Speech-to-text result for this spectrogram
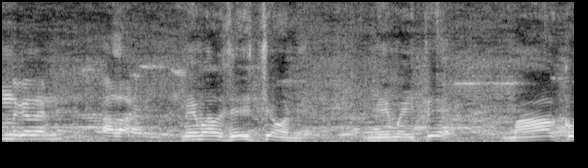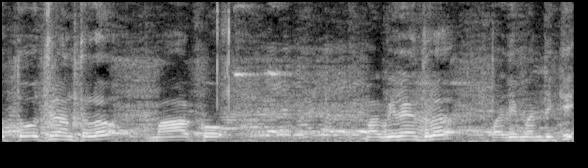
ఉంది కదండి. అలా మేము అలా చేయించామండి మేమైతే మాకు తోచినంతలో మాకు మా వీలైనంతలో పది మందికి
